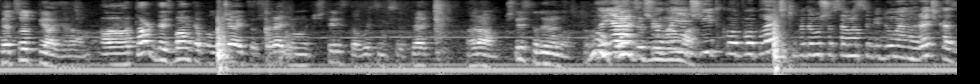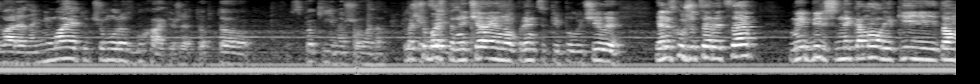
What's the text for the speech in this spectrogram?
505 грам. А так десь банка виходить в середньому 485 грам. 490. Ну, Ну, в я принципі, чую нормально. чітко по плечки, тому що сама собі думаю, ну гречка зварена, немає тут чому розбухати вже. Тобто спокійно, що вона. Так що тушиться. бачите, нечаянно, в принципі, отримали. Я не скажу, що це рецепт. Ми більш не канал, який там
